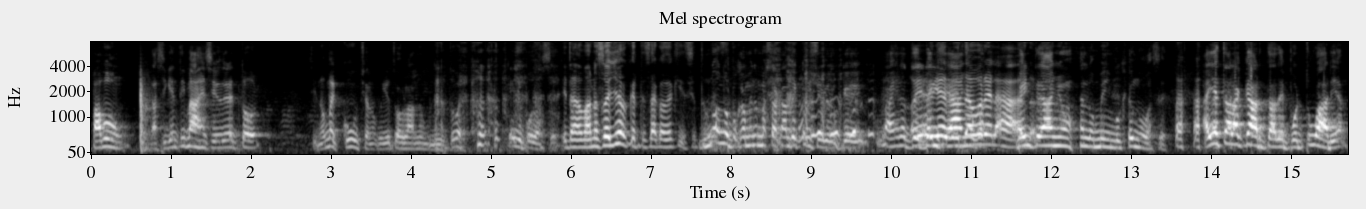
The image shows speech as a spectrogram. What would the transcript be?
Pavón. La siguiente imagen, señor director, si no me escuchan lo que yo estoy hablando en vivo, ¿tú ves? ¿qué yo puedo hacer? Y nada más no soy yo que te saco de si tú No, no, porque a mí no me sacan de quicio, yo, que imagínate, Oye, 20 bien, años, estamos relajando. 20 años en lo mismo, ¿qué uno va a hacer? Ahí está la carta de portuaria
